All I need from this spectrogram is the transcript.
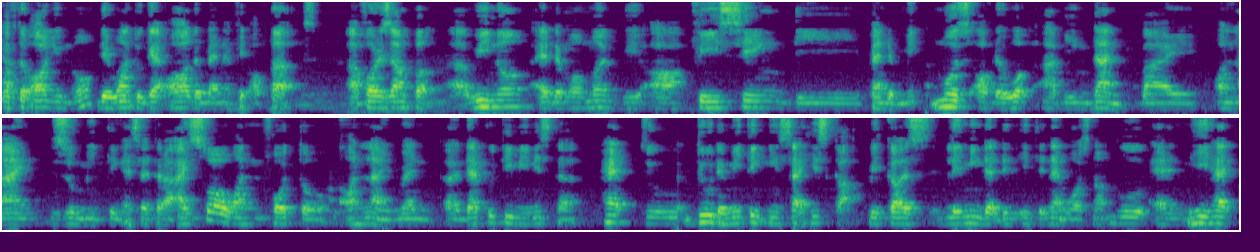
after all you know they want to get all the benefit or perks uh, for example, uh, we know at the moment we are facing the pandemic. Most of the work are being done by online Zoom meeting, etc. I saw one photo online when a deputy minister had to do the meeting inside his car because blaming that the internet was not good and he had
